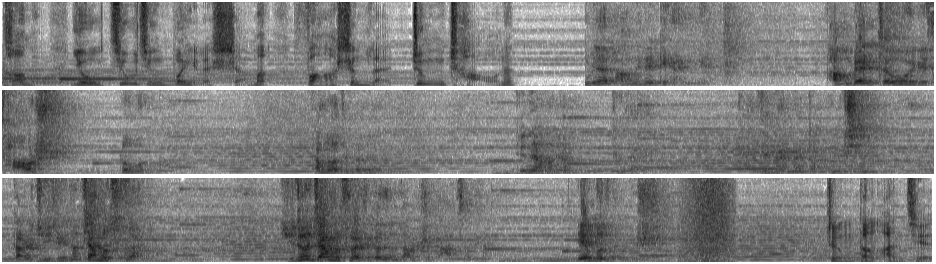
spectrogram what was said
他们又究竟为了什么发生了争吵呢？我们在旁边的店面，旁边周围的超市都问过，他们说这个人经常好像里面卖东西，但是具体都讲不出来，具体都讲不出来这个人到底是干啥子的，也不认识。正当案件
